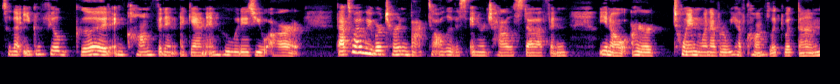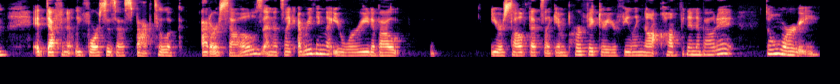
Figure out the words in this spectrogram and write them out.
so that you can feel good and confident again in who it is you are. That's why we return back to all of this inner child stuff and, you know, our twin whenever we have conflict with them. It definitely forces us back to look at ourselves and it's like everything that you're worried about yourself that's like imperfect or you're feeling not confident about it don't worry.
